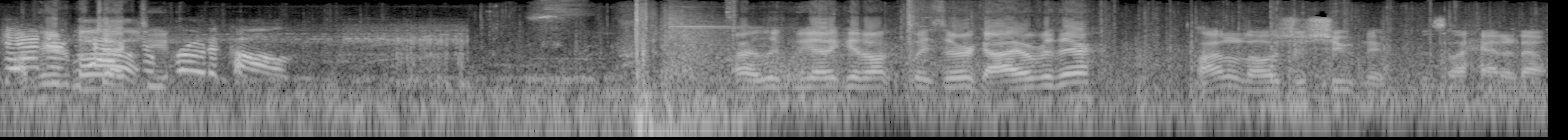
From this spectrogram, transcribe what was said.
Standard to protect protocols. Alright, look, we gotta get on. Wait, is there a guy over there? I don't know. I was just shooting it because I had it out.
